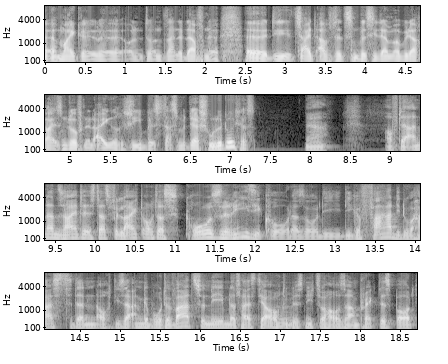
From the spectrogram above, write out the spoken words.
Michael äh, und, und seine Daphne, äh, die Zeit absitzen, bis sie dann mal wieder reisen dürfen dürfen in Eigenregie, bis das mit der Schule durch ist. Ja. Auf der anderen Seite ist das vielleicht auch das große Risiko oder so, die, die Gefahr, die du hast, dann auch diese Angebote wahrzunehmen. Das heißt ja auch, mhm. du bist nicht zu Hause am Practice Board.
